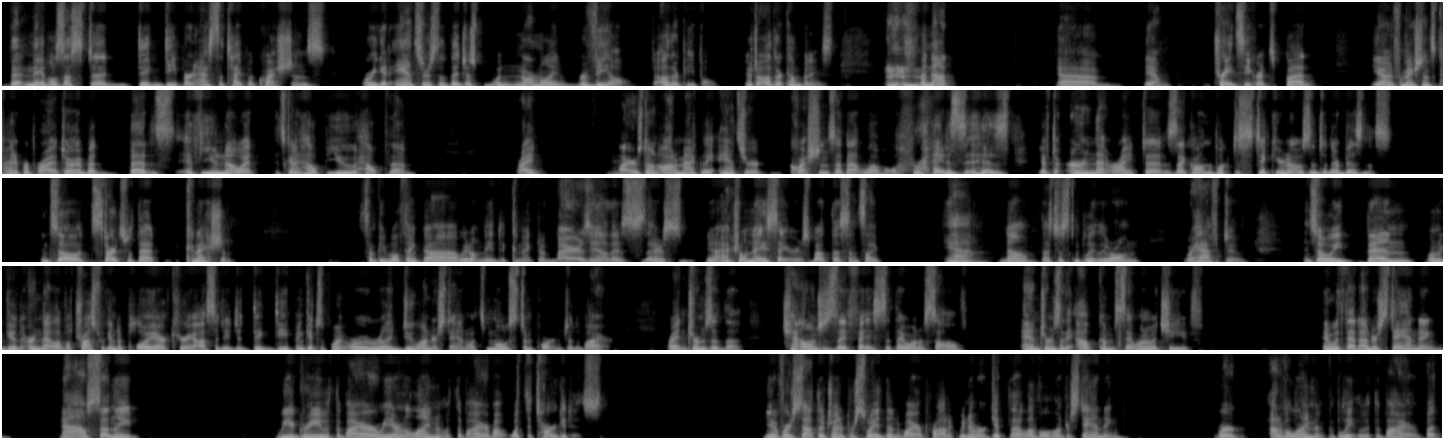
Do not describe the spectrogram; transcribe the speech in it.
that enables us to dig deeper and ask the type of questions where we get answers that they just wouldn't normally reveal to other people know, to other companies, and not, uh, you know, trade secrets, but you know, information that's kind of proprietary. But that's if you know it, it's going to help you help them, right? Buyers don't automatically answer questions at that level, right? Is is you have to earn that right to, as I call in the book, to stick your nose into their business. And so it starts with that connection some people think, ah, oh, we don't need to connect with buyers. You know, there's there's you know actual naysayers about this. And it's like, yeah, no, that's just completely wrong. We have to. And so we then, when we get earn that level of trust, we can deploy our curiosity to dig deep and get to the point where we really do understand what's most important to the buyer, right? In terms of the challenges they face that they want to solve, and in terms of the outcomes they want to achieve. And with that understanding, now suddenly we agree with the buyer or we are in alignment with the buyer about what the target is. You know, if we're just out there trying to persuade them to buy our product, we never get that level of understanding. We're out of alignment completely with the buyer. But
